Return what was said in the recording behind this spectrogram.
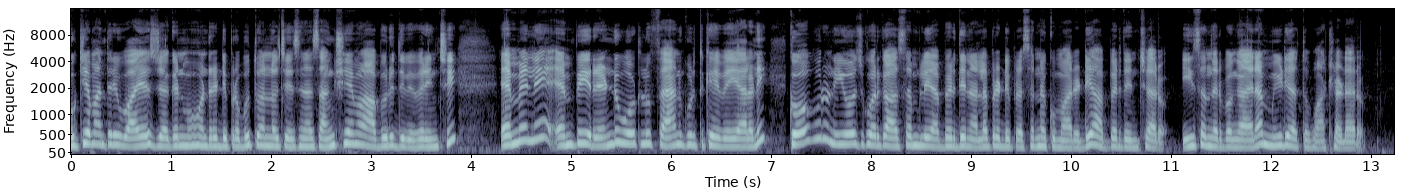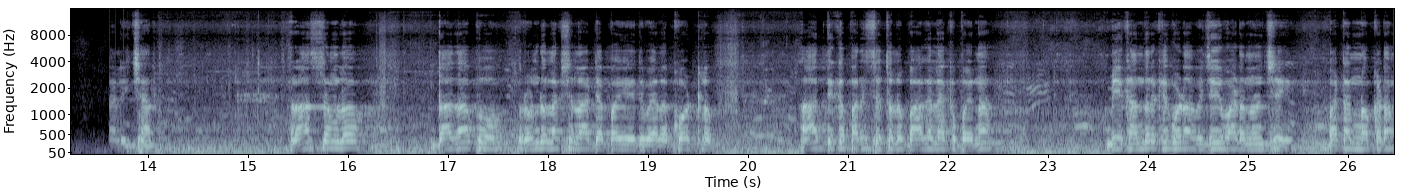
ముఖ్యమంత్రి వైఎస్ జగన్మోహన్ రెడ్డి ప్రభుత్వంలో చేసిన సంక్షేమ అభివృద్ధి వివరించి ఎమ్మెల్యే ఎంపీ రెండు ఓట్లు ఫ్యాన్ గుర్తుకే వేయాలని కోవూరు నియోజకవర్గ అసెంబ్లీ అభ్యర్థి నల్లపరెడ్డి ప్రసన్నకుమార్ రెడ్డి అభ్యర్థించారు. ఈ సందర్భంగా ఆయన మీడియాతో మాట్లాడారు. రాష్ట్రంలో దాదాపు రెండు లక్షల డెబ్బై ఐదు వేల కోట్లు ఆర్థిక పరిస్థితులు బాగలేకపోయినా మీకందరికీ కూడా విజయవాడ నుంచి బటన్ నొక్కడం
